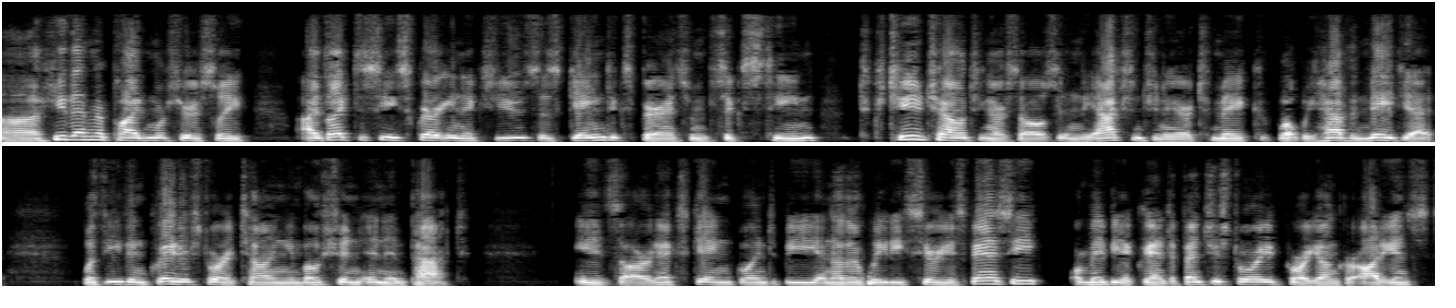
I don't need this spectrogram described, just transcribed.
Uh, he then replied more seriously, I'd like to see Square Enix use this gained experience from 16 to continue challenging ourselves in the action genre to make what we haven't made yet, with even greater storytelling, emotion, and impact. Is our next game going to be another weighty, serious fantasy, or maybe a grand adventure story for a younger audience?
